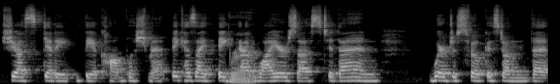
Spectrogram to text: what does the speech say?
just getting the accomplishment because I think Right. that wires us to then we're just focused on the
